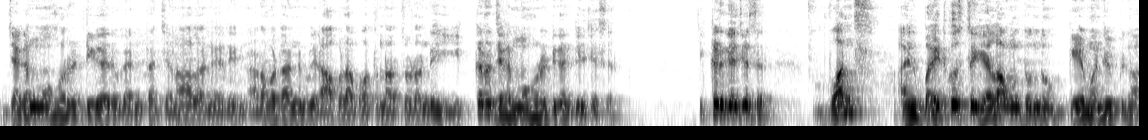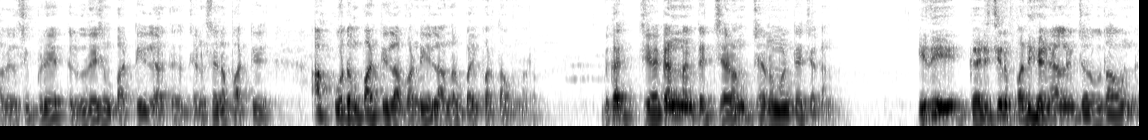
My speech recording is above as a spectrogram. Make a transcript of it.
జగన్మోహన్ రెడ్డి గారి వెంట జనాలు అనేది నడవటాన్ని మీరు ఆపలేకపోతున్నారు చూడండి. ఇక్కడ జగన్మోహన్ రెడ్డి గారు గెలిచేశారు. ఇక్కడ గెలిచేశారు. వన్స్ ఆయన బయటకు వస్తే ఎలా ఉంటుందో గేమ్ అని చెప్పి నాకు తెలిసి ఇప్పుడే తెలుగుదేశం పార్టీ లేకపోతే జనసేన పార్టీ ఆ కూటమి పార్టీలు అవ్వండి వీళ్ళందరూ భయపడతా ఉన్నారు. బికాజ్ జగన్ అంటే జనం జనం అంటే జగన్. ఇది గడిచిన పదిహేనేళ్ళ నుంచి జరుగుతూ ఉంది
